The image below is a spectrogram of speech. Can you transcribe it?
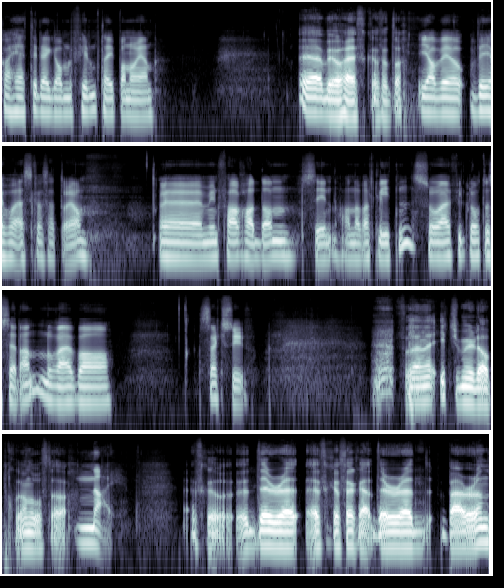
hva heter de gamle filmteiper nå igjen? Eh, VHS-kassetter. Ja, VHS-kassetter, ja. Eh, min far hadde den siden han har vært liten, så jeg fikk lov til å se den når jeg var seks-syv. Så den er ikke mulig å oppdra noen steder. Nei. Jeg skal, The Red, jeg skal søke The Red Baron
